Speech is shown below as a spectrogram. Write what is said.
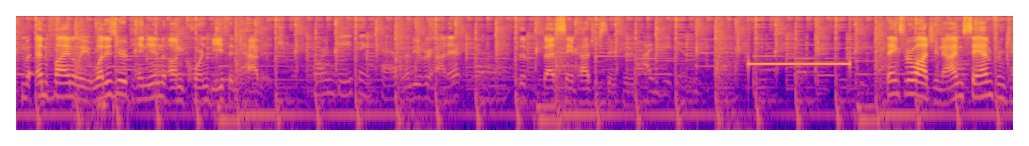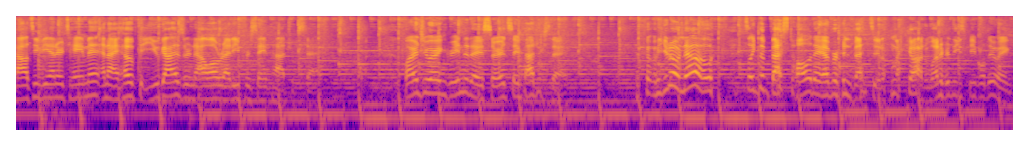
And finally, what is your opinion on corned beef and cabbage? Corned beef and cabbage. Have you ever had it? The best St. Patrick's Day food. I'm vegan. Thanks for watching. I'm Sam from Cal TV Entertainment, and I hope that you guys are now all ready for St. Patrick's Day. Why aren't you wearing green today, sir? It's St. Patrick's Day. you don't know. It's like the best holiday ever invented. Oh my god, what are these people doing?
